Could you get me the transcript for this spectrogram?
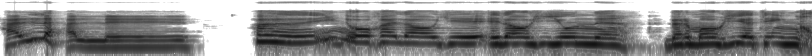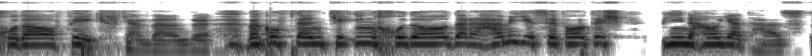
حله حله. این اغلای الهیون در ماهیت این خدا فکر کردند و گفتند که این خدا در همه صفاتش بینهایت هست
